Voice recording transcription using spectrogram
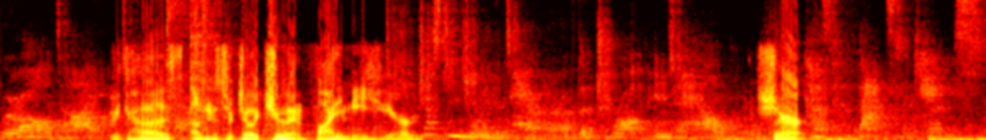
We're all dying. because of Mr. Joey Drew inviting me here. You just enjoy the terror of the drop into hell? Sure, Because if that's the case,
